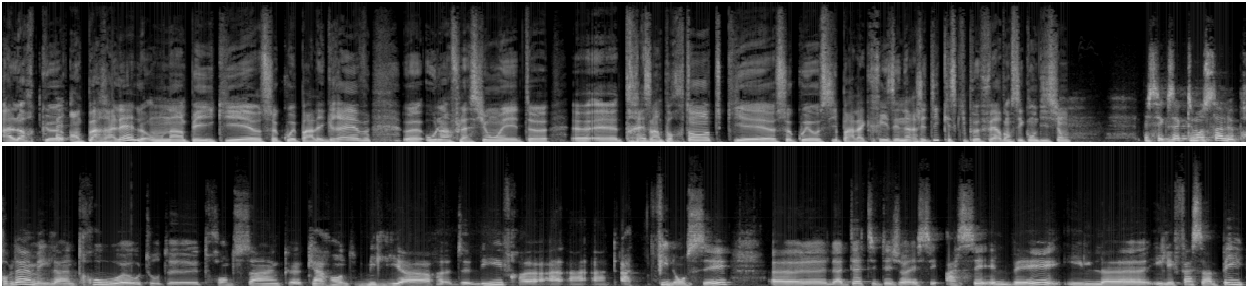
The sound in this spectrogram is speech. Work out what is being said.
alors que en parallèle, on a un pays qui est euh, secoué par les grèves, euh, où l'inflation est euh, très importante, qui est secoué aussi par la crise énergétique? Qu'est-ce qu'il peut faire dans ces conditions? Mais c'est exactement ça le problème. Il a un trou euh, autour de 35, 40 milliards de livres à, à, à financer. Euh, la dette est déjà assez, élevée. Il, euh, il est face à un pays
